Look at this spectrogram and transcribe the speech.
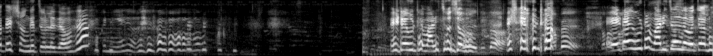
ওদের সঙ্গে চলে যাও হ্যাঁ? ওকে নিয়ে চলে যাব। এটাই উঠে বাড়ি চলে যাব। এটাই উঠে যাবে? এটাই উঠে বাড়ি চলে যাব চলো।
